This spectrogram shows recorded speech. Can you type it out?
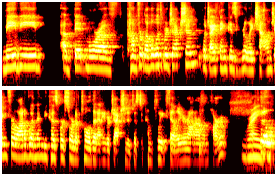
maybe a bit more of comfort level with rejection, which I think is really challenging for a lot of women because we're sort of told that any rejection is just a complete failure on our own part. Right. So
